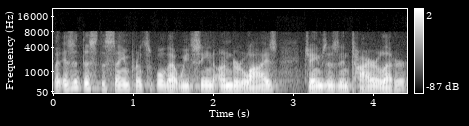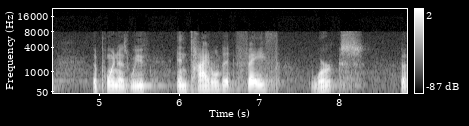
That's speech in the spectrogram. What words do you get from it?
But isn't this the same principle that we've seen underlies James's entire letter? The point is, we've entitled it Faith Works. The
